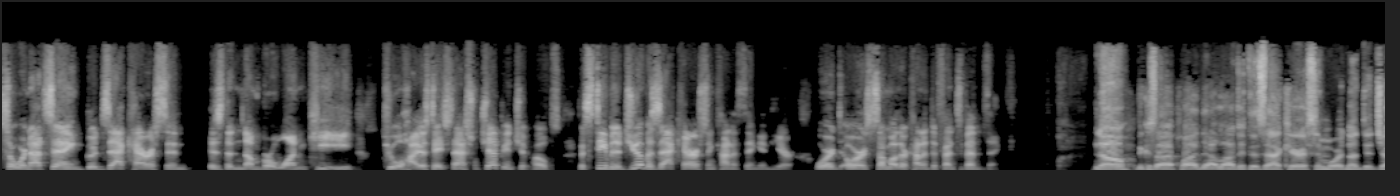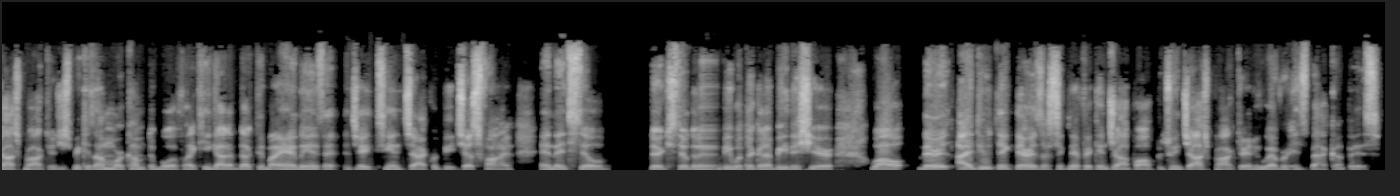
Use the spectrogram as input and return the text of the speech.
So we're not saying good Zach Harrison is the number one key to Ohio State's national championship hopes. But Stephen, did you have a Zach Harrison kind of thing in here or, or some other kind of defensive end thing? No, because I applied that logic to Zach Harrison more than I did Josh Proctor, just because I'm more comfortable if like he got abducted by aliens, that JT and Jack would be just fine, and they'd still they're still going to be what they're going to be this year. While there, is, I do think there is a significant drop off between Josh Proctor and whoever his backup is,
